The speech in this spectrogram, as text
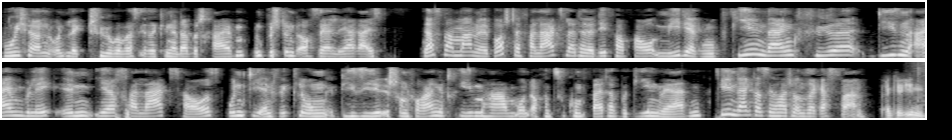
Büchern und Lektüre, was Ihre Kinder da betreiben und bestimmt auch sehr lehrreich. Das war Manuel Bosch, der Verlagsleiter der DVV Media Group. Vielen Dank für diesen Einblick in Ihr Verlagshaus und die Entwicklung, die Sie schon vorangetrieben haben und auch in Zukunft weiter begehen werden. Vielen Dank, dass Sie heute unser Gast waren. Danke Ihnen.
